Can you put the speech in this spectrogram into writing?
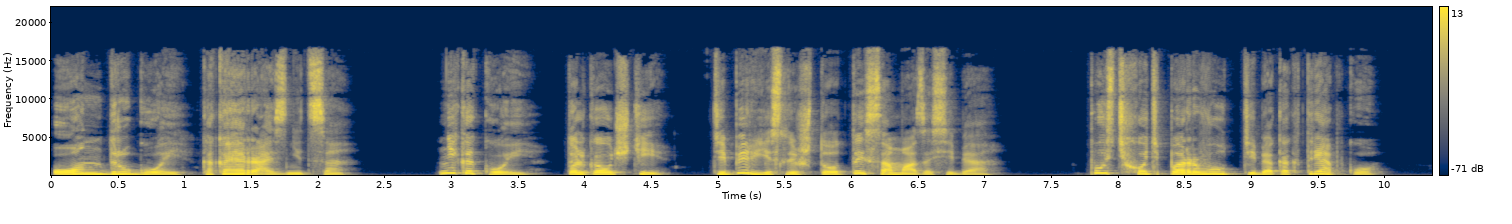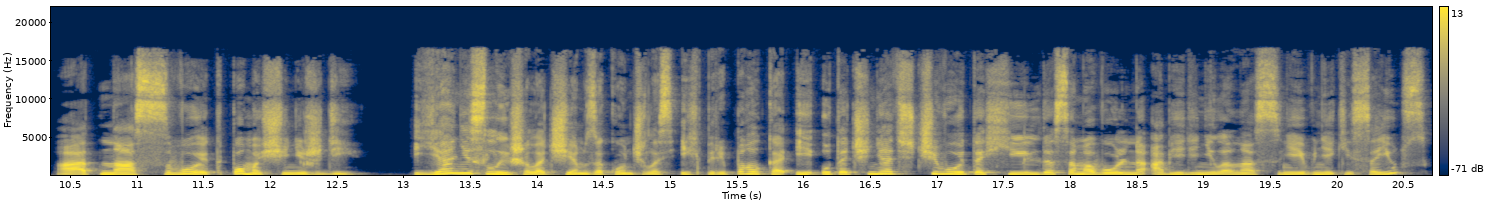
«Он другой. Какая разница?» «Никакой. Только учти. Теперь, если что, ты сама за себя. Пусть хоть порвут тебя, как тряпку, а от нас своет помощи не жди». Я не слышала, чем закончилась их перепалка, и уточнять, с чего эта Хильда самовольно объединила нас с ней в некий союз,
